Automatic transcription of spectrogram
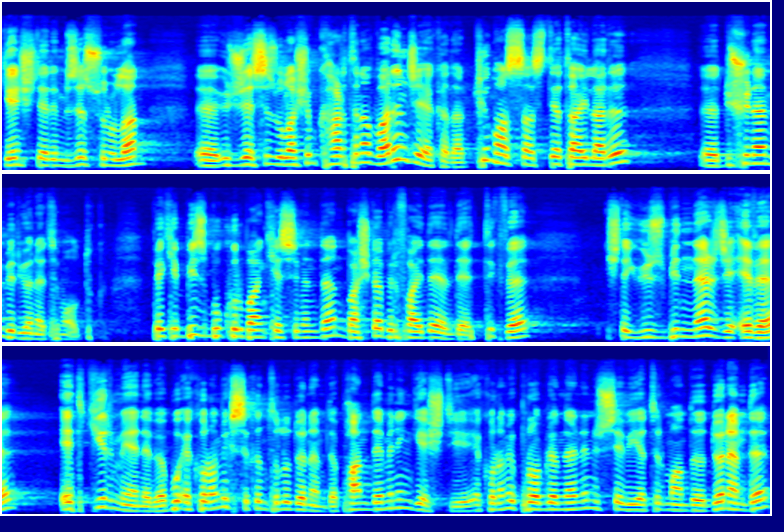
gençlerimize sunulan e, ücretsiz ulaşım kartına varıncaya kadar tüm hassas detayları e, düşünen bir yönetim olduk. Peki biz bu kurban kesiminden başka bir fayda elde ettik ve işte yüz binlerce eve et girmeyen eve bu ekonomik sıkıntılı dönemde pandeminin geçtiği, ekonomik problemlerinin üst seviyeye tırmandığı dönemde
